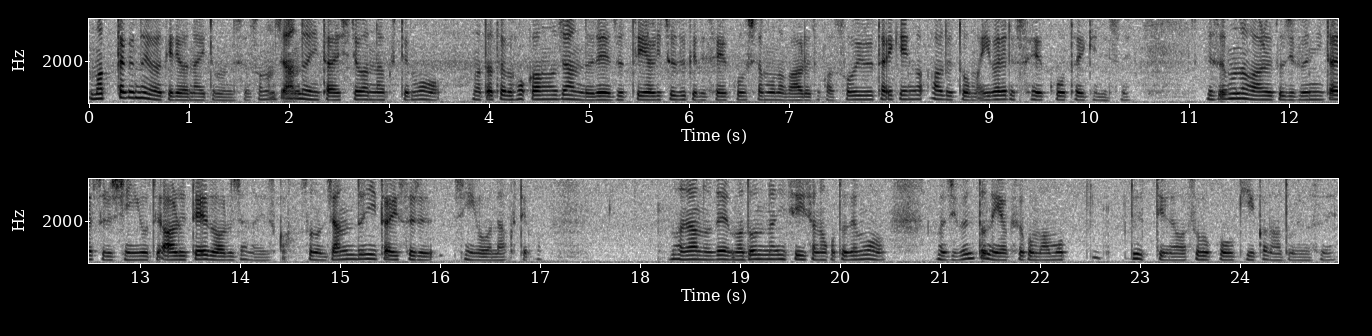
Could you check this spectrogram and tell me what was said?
全くないわけではないと思うんですよ。そのジャンルに対してはなくてもまあ、例えば他のジャンルでずっとやり続けて成功したものがあるとかそういう体験があると、まあ、いわゆる成功体験ですね。でそういうものがあると自分に対する信用ってある程度あるじゃないですか。そのジャンルに対する信用はなくても、まあ、なので、まあ、どんなに小さなことでも、まあ、自分との約束を守るっていうのはすごく大きいかなと思いますね、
